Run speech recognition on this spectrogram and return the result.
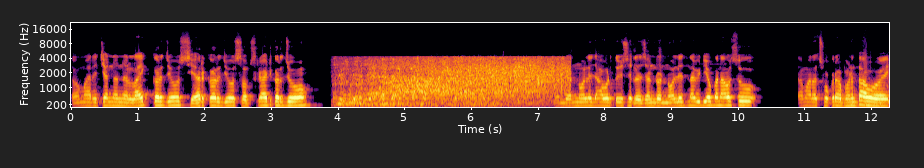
તો અમારી ચેનલને લાઈક કરજો શેર કરજો સબસ્ક્રાઈબ કરજો. જનરલ નોલેજ આવડતું હશે એટલે જનરલ નોલેજના વીડિયો બનાવશું. તમારા છોકરા ભણતા હોય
